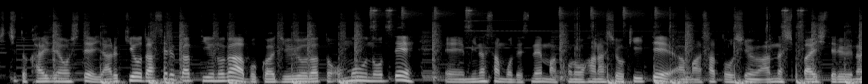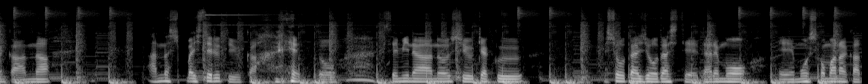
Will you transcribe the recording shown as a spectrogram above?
きちっと改善をしてやる気を出せるかっていうのが僕は重要だと思うので、えー、皆さんもですね、まこのお話を聞いてあ、ま佐藤俊あんな失敗してるなんかあんなあんな失敗してるというか、えっと、セミナーの集客、招待状を出して誰も、えー、申し込まなかっ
